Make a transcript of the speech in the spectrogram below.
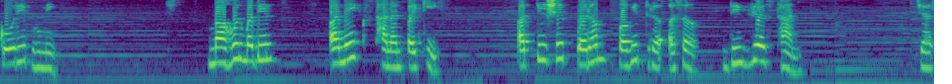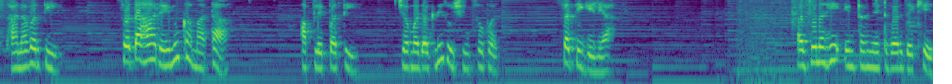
कोरी भूमी माहूरमधील अनेक स्थानांपैकी अतिशय परम पवित्र असं दिव्य स्थान. ज्या स्थानावरती स्वतः रेणुका माता आपले पती जमदग्नी ऋषींसोबत सती गेल्या. अजूनही इंटरनेटवर देखील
